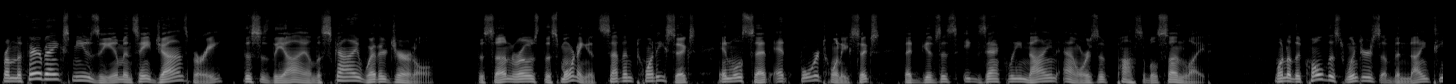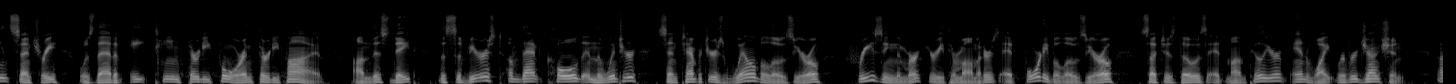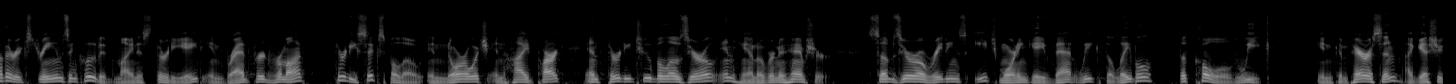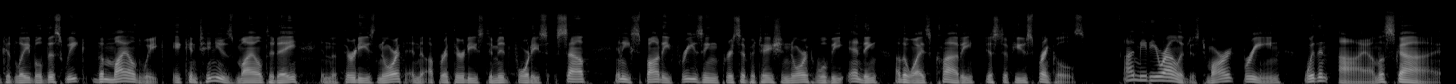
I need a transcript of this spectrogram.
From the Fairbanks Museum in St. Johnsbury, this is the Eye on the Sky Weather Journal. The sun rose this morning at 7:26 and will set at 4:26. That gives us exactly 9 hours of possible sunlight. One of the coldest winters of the 19th century was that of 1834 and 35. On this date, the severest of that cold in the winter sent temperatures well below zero, freezing the mercury thermometers at 40 below zero, such as those at Montpelier and White River Junction. Other extremes included minus 38 in Bradford, Vermont, 36 below in Norwich and Hyde Park, and 32 below zero in Hanover, New Hampshire. Sub zero readings each morning gave that week the label the cold week. In comparison, I guess you could label this week the mild week. It continues mild today in the 30s north and upper 30s to mid 40s south. Any spotty freezing precipitation north will be ending, otherwise cloudy, just a few sprinkles. I'm meteorologist Mark Breen with an eye on the sky.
